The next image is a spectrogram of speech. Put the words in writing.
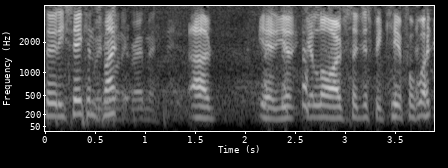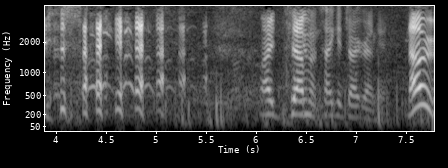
30 seconds, mate? Uh, yeah, you're, you're live, so just be careful what you say. mate, um, take a joke around here. no,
